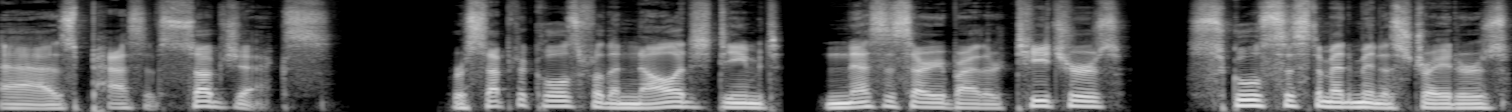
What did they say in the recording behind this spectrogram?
as passive subjects, receptacles for the knowledge deemed necessary by their teachers, school system administrators,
